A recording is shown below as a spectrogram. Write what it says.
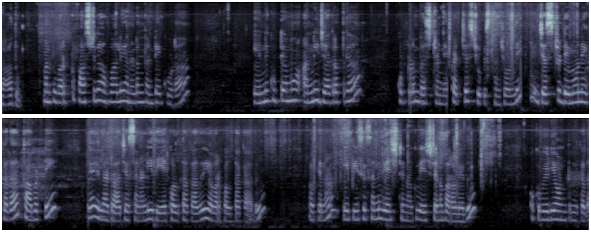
రాదు. మనకి వర్క్ ఫాస్ట్గా అవ్వాలి అనడం కంటే కూడా ఎన్ని కుట్టామో అన్ని జాగ్రత్తగా కుట్టడం బెస్ట్ అండి. కట్ చేసి చూపిస్తాను చూడండి. జస్ట్ డెమోనే కదా కాబట్టి ఇలా డ్రా చేశానండి. ఇది ఏ కొలత కాదు ఎవరి కొలత కాదు. ఓకేనా? ఈ పీసెస్ అన్నీ వేస్ట్ నాకు వేస్ట్ అయినా పర్వాలేదు. ఒక వీడియో ఉంటుంది కదా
